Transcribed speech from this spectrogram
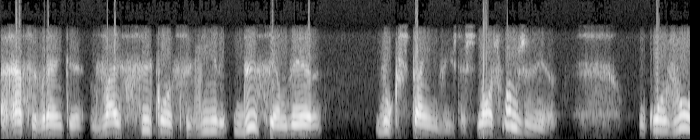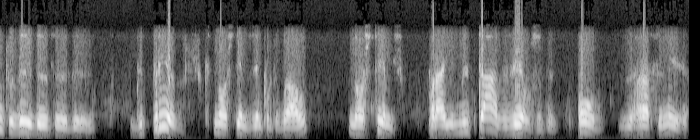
a raça branca vai se conseguir defender do que está em vista. Se nós formos ver o conjunto de, de, de, de presos que nós temos em Portugal, nós temos para aí metade deles de, ou de raça negra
